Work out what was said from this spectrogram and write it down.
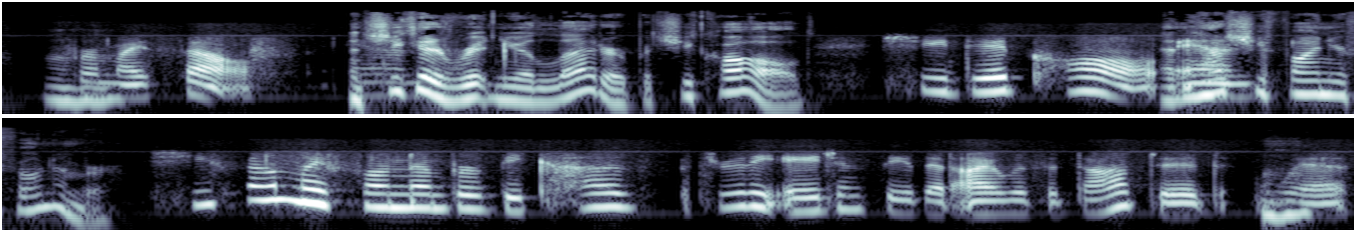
for myself. Mm-hmm. And she could have written you a letter, but she called. She did call. And how did she find your phone number? She found my phone number because through the agency that I was adopted with,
